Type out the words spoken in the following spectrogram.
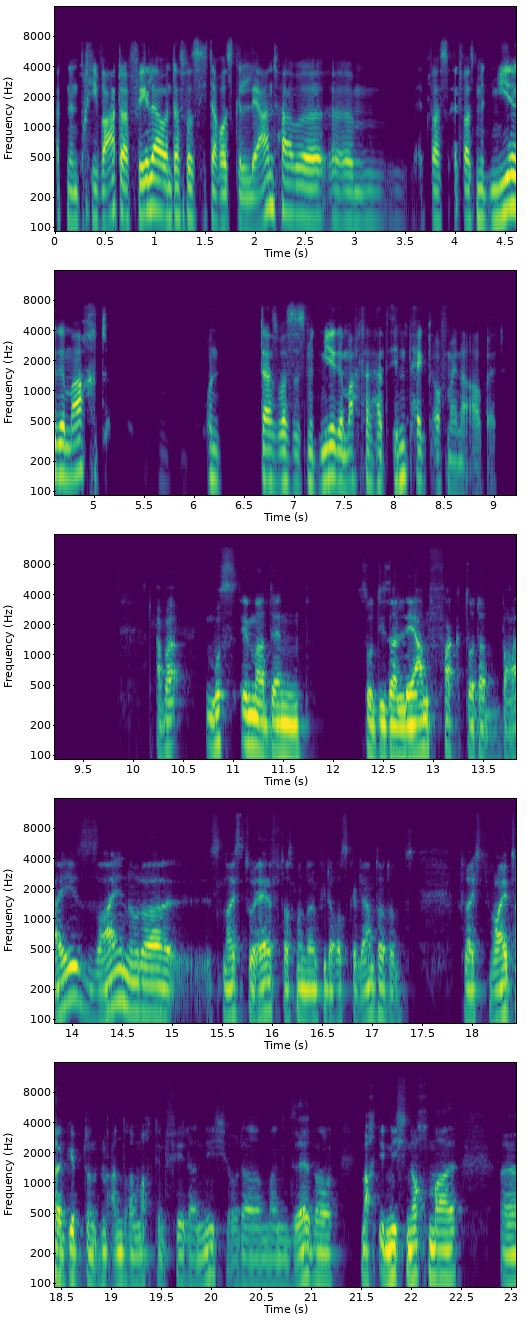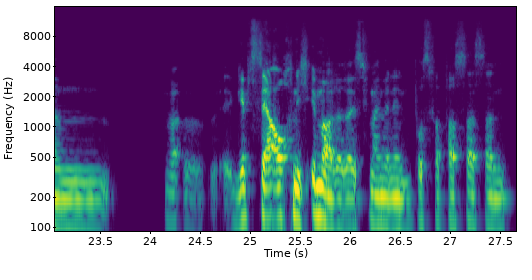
Hat ein privater Fehler und das, was ich daraus gelernt habe, ähm, etwas, etwas mit mir gemacht und das, was es mit mir gemacht hat, hat Impact auf meine Arbeit. Aber muss immer denn so dieser Lernfaktor dabei sein oder ist nice to have, dass man dann irgendwie daraus gelernt hat und vielleicht weitergibt und ein anderer macht den Fehler nicht oder man selber macht ihn nicht nochmal? Ähm, Gibt es ja auch nicht immer. Das heißt, ich meine, wenn du den Bus verpasst hast, dann,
